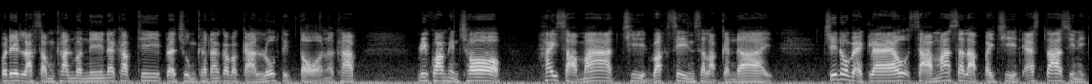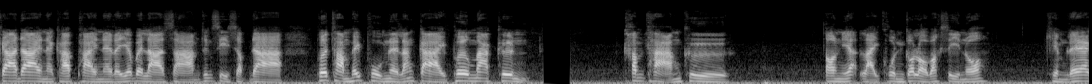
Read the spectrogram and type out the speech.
ประเด็นหลักสำคัญวันนี้นะครับที่ประชุมคณะกรรมการโรคติดต่อนะครับ มีความเห็นชอบให้สามารถฉีดวัคซีนสลับกันได้ชิโนแวคแล้วสามารถสลับไปฉีดแอสตราซเนกาได้นะครับ ภายในระยะเวลา 3-4 สัปดาห์ เพื่อทำให้ภูมิในร่างกายเพิ่มมากขึ้นคำถามคือ ตอนนี้หลายคนก็รอวัคซีนเนาะเข็มแรก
